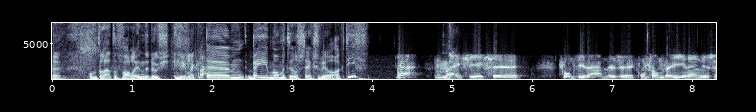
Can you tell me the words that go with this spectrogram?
Om te laten vallen in de douche. Heerlijk. Ehm, ben je momenteel seksueel actief? Ja, een meisje is, eh, komt hier aan, dus eh, komt van bij hierheen. Dus.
